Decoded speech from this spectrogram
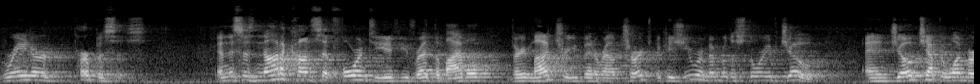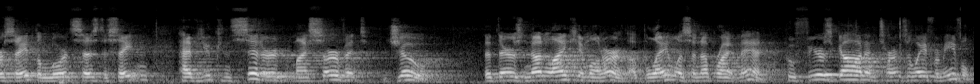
greater purposes. And this is not a concept foreign to you if you've read the Bible very much or you've been around church because you remember the story of Job. And in Job chapter 1, verse 8, the Lord says to Satan, Have you considered my servant Job? That there is none like him on earth, a blameless and upright man who fears God and turns away from evil.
